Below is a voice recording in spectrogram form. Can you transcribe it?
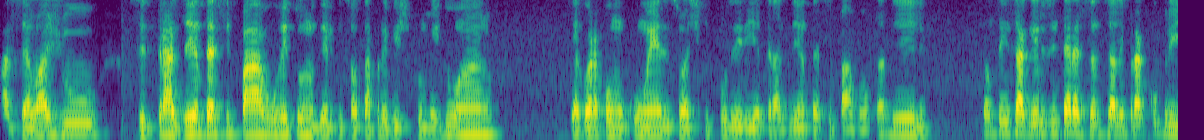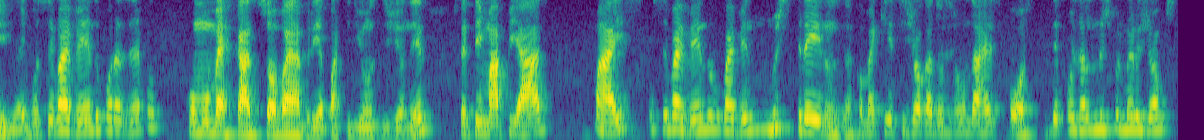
Marcelo Aju, você trazer, antecipar o retorno dele, que só está previsto para o meio do ano. E agora, como com o Anderson, acho que poderia trazer, antecipar a volta dele. Então, tem zagueiros interessantes ali para cobrir. Aí você vai vendo, por exemplo, como o mercado só vai abrir a partir de 11 de janeiro, você tem mapeado, mas você vai vendo, vai vendo nos treinos, né, como é que esses jogadores vão dar resposta. Depois ali nos primeiros jogos,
